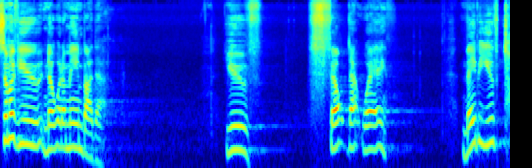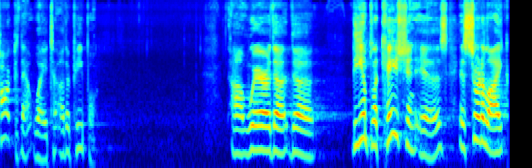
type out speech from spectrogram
Some of you know what I mean by that. You've felt that way. Maybe you've talked that way to other people. Uh, where the, the, the implication is, is sort of like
